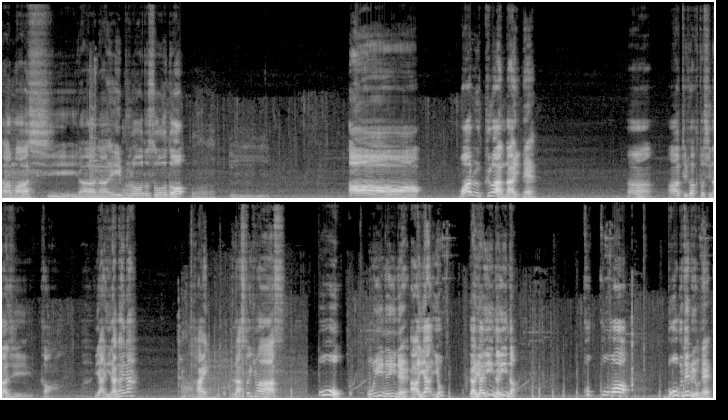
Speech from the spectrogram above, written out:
魂、いらない。ブロードソード。あー、悪くはないね。うん。アーティファクトシナジーか。いや、いらないな。はい。ラストいきます。おおお、いいね、いいね。あ、いや、よ、いや、いいんだ、いいんだ。ここは、防具出るよね。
